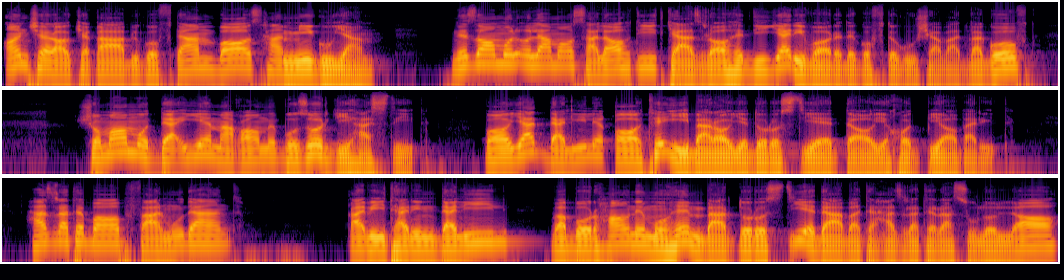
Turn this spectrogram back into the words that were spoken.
آنچه را که قبل گفتم باز هم می‌گویم. نظام العلماء صلاح دید که از راه دیگری وارد گفتگو شود و گفت شما مدعی مقام بزرگی هستید. باید دلیل قاطعی برای درستی ادعای خود بیاورید. حضرت باب فرمودند قوی ترین دلیل و برهان مهم بر درستی دعوت حضرت رسول الله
